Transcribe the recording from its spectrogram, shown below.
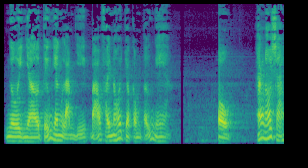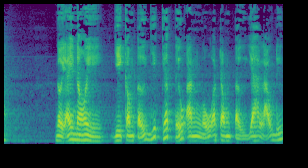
Người nhờ tiểu nhân làm việc bảo phải nói cho công tử nghe. Ồ, hắn nói sao? Người ấy nói vì công tử giết chết tiểu anh ngủ ở trong từ gia lão điếm.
